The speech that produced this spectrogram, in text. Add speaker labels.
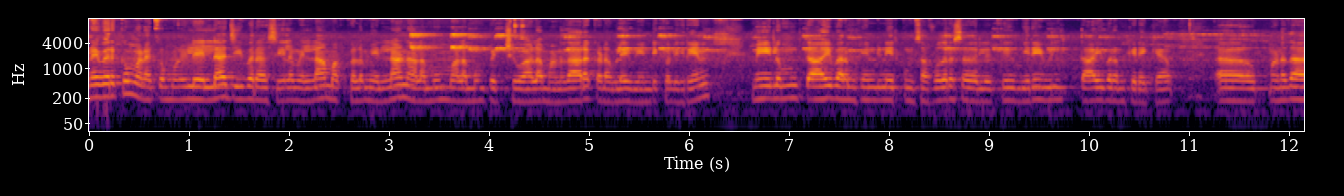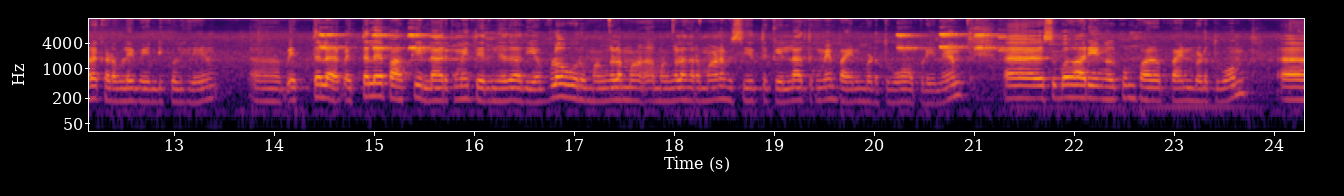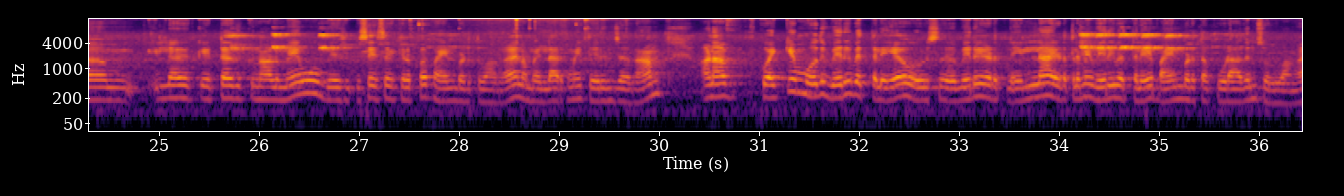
Speaker 1: அனைவருக்கும் வணக்கம். உள்ள எல்லா ஜீவராசிகளும் எல்லா மக்களும் எல்லா நலமும் மலமும் பெற்று வாழ மனதார கடவுளை வேண்டிக் கொள்கிறேன். மேலும் தாய் வரம் கேண்டி நிற்கும் சகோதர சகோதரர்களுக்கு விரைவில் தாய் வரம் கிடைக்க மனதார கடவுளை வேண்டிக் கொள்கிறேன். வெத்தலை வெத்தலை பாக்கு எல்லாருக்குமே தெரிஞ்சது. அது எவ்வளோ ஒரு மங்களமாக மங்களகரமான விஷயத்துக்கு எல்லாத்துக்குமே பயன்படுத்துவோம் அப்படின்னு. சுபகாரியங்களுக்கும் ப பயன்படுத்துவோம். இல்லை கெட்டதுக்குனாலுமே விசேஷ வைக்கிறப்ப பயன்படுத்துவாங்க. நம்ம எல்லாருக்குமே தெரிஞ்சது தான் ஆனால் வைக்கும்போது வெறு வெத்தலையை ஒரு ச வெறு இடத்துல எல்லா இடத்துலையுமே வெறு வெத்தலையை பயன்படுத்தக்கூடாதுன்னு சொல்லுவாங்க.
